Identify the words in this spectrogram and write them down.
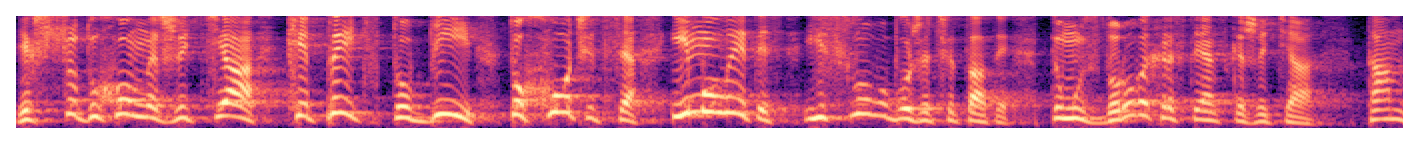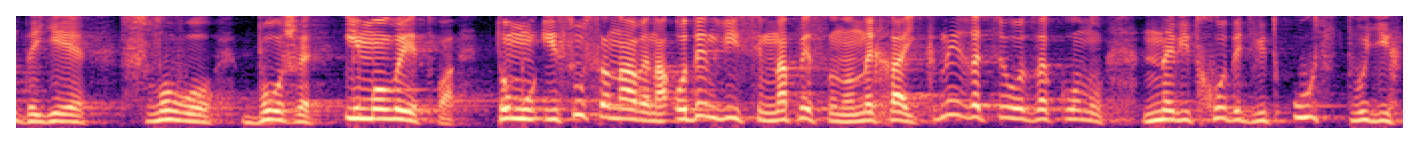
Якщо духовне життя кипить в тобі, то хочеться і молитись, і Слово Боже читати. Тому здорове християнське життя там, де є Слово Боже і молитва. Тому Ісуса Навина 1.8 написано: нехай книга цього закону не відходить від уст твоїх,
